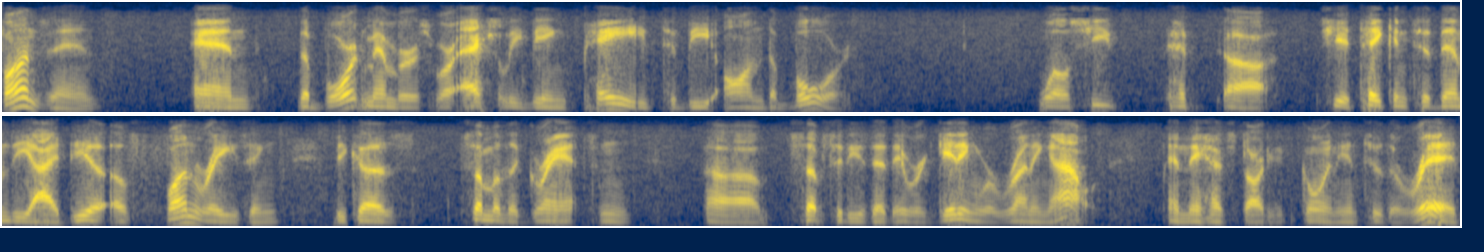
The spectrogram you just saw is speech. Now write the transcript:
funds in and the board members were actually being paid to be on the board. Well she had uh she had taken to them the idea of fundraising because some of the grants and uh subsidies that they were getting were running out and they had started going into the red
